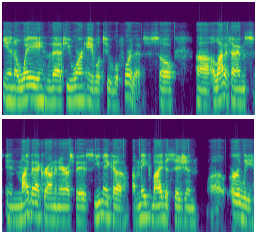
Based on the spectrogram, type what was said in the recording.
in a way that you weren't able to before this. So uh, a lot of times in my background in aerospace, you make a, a make-buy decision uh, early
